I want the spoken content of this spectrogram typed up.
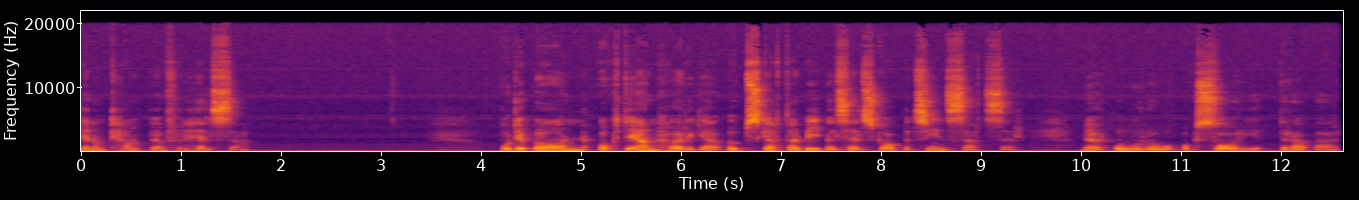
genom kampen för hälsa. Både barn och de anhöriga uppskattar Bibelsällskapets insatser när oro och sorg drabbar.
